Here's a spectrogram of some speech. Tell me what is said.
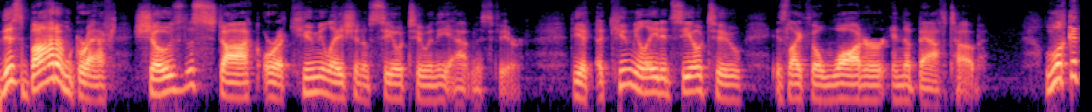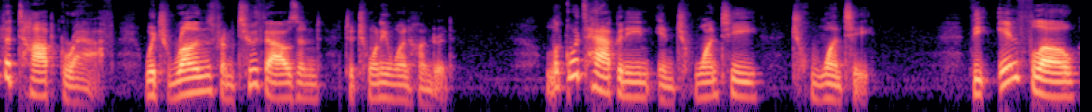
This bottom graph shows the stock or accumulation of CO2 in the atmosphere. The accumulated CO2 is like the water in the bathtub. Look at the top graph, which runs from 2000 to 2100. Look what's happening in 2020. The inflow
